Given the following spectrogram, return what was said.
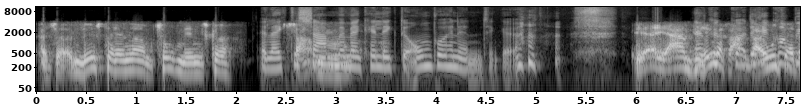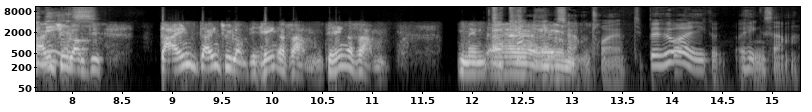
Altså, lyst, det handler om to mennesker. Eller ikke det Sammen. samme, men man kan lægge det oven på hinanden, tænker jeg. Ja, ja, men de Ja, hænger det sammen. kan Der er, ingen, der, er ingen tvivl om, kombineres. de, der, er ingen, der er ingen tvivl om, de hænger sammen. De hænger sammen. Men De kan øh, hænge sammen, tror jeg. De behøver ikke at hænge sammen.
